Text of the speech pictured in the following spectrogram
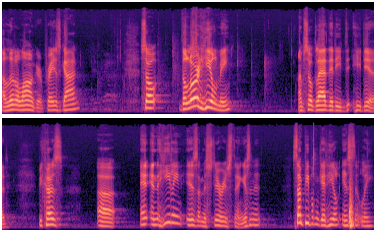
a little longer. Praise God. So the Lord healed me. I'm so glad that He, he did because, uh, and, and the healing is a mysterious thing, isn't it? Some people can get healed instantly.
